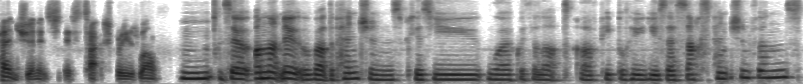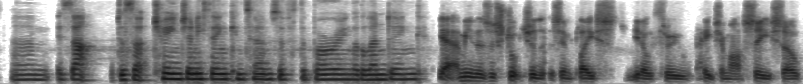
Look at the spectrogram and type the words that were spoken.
pension, it's it's tax free as well. Mm, so, on that note about the pensions, because you work with a lot of people who use their SSAS pension funds, um, is that does that change anything in terms of the borrowing or the lending? Yeah, I mean, there's a structure that's in place, you know, through HMRC. So,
